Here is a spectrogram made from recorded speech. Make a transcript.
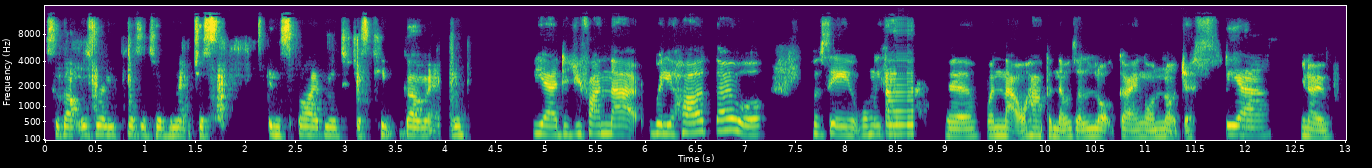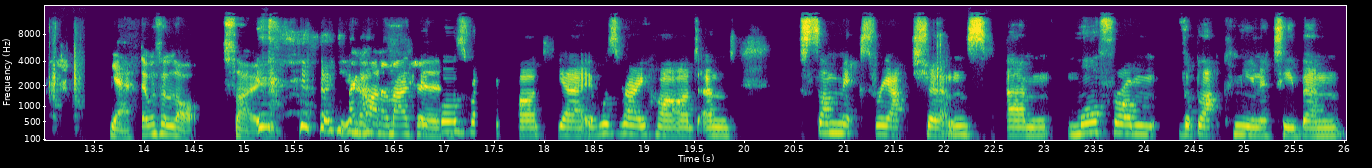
So that was really positive and it just inspired me to just keep going yeah did you find that really hard though? Or obviously when we think uh, when that will happen there was a lot going on not just yeah. you know yeah there was a lot. So yeah. i can't imagine it was very hard. Yeah it was very hard and some mixed reactions um more from the black community than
